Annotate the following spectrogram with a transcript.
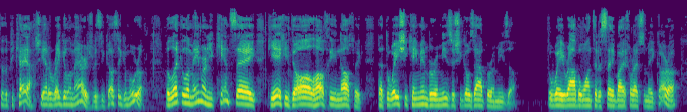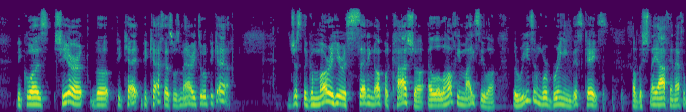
to the Pikeach. She had a regular marriage, Vizikase Gemura. The Lekula Maimer, and you can't say, Kiechi De'al Hachi Nafik, that the way she came in Baramiza, she goes out Baramiza. The way Rabbah wanted to say by Cheresh Meikara, because here the Pikeches was married to a Pikeach just the Gemara here is setting up a kasha elalachi maisila. The reason we're bringing this case of the shnei achin echab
